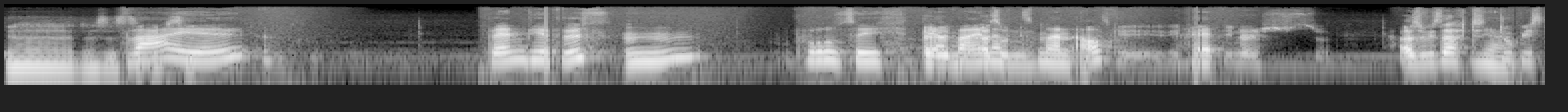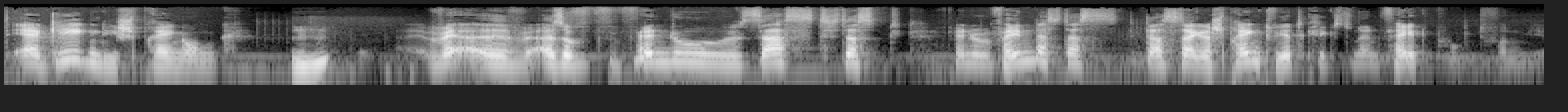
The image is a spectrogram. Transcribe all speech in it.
Ja, das ist Weil, wenn wir wüssten, wo sich der Ähm, also- Weihnachtsmann auf... Ge- ge- ge- Also wie gesagt, Ja. du bist eher gegen die Sprengung. Mhm. Äh, Also wenn du sagst, dass wenn du verhinderst, dass, dass da gesprengt wird, kriegst du einen Fade-Punkt von mir.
